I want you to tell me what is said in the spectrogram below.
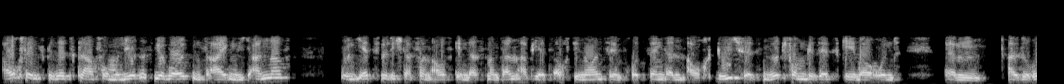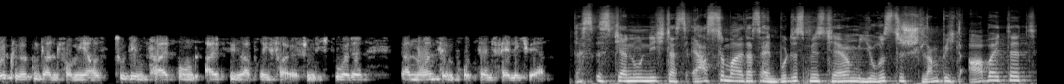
auch wenn das Gesetz klar formuliert ist, wir wollten es eigentlich anders. Und jetzt würde ich davon ausgehen, dass man dann ab jetzt auch die 19 Prozent dann auch durchsetzen wird vom Gesetzgeber und ähm, also rückwirkend dann von mir aus zu dem Zeitpunkt, als dieser Brief veröffentlicht wurde, dann 19 Prozent fällig werden. Das ist ja nun nicht das erste Mal, dass ein Bundesministerium juristisch schlampig arbeitet.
